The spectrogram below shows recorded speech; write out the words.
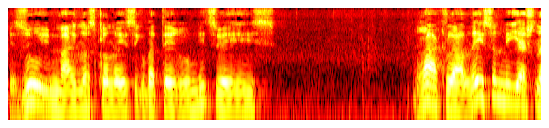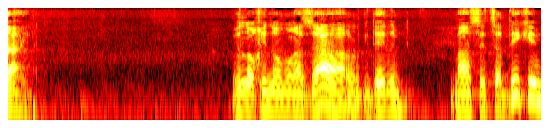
וזוהי מיילוס כל עסק בתירו מצוויס, רק לעליסון מיש לעין. ולא חינום רז"ל, כדי למעשה צדיקים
